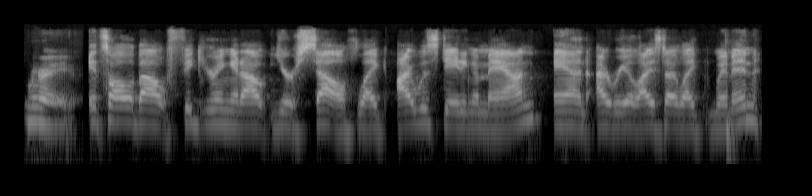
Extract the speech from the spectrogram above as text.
Right. it's all about figuring it out yourself. Like I was dating a man and I realized I liked women,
